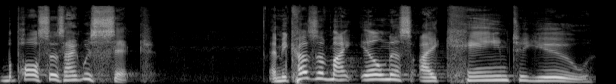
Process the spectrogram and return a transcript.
but Paul says, I was sick. And because of my illness, I came to you.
